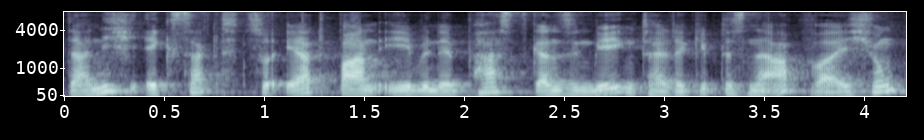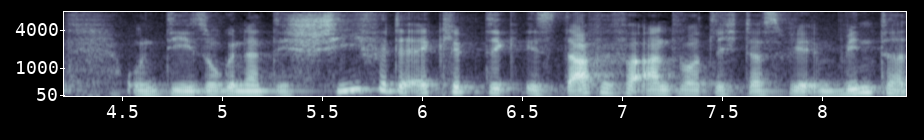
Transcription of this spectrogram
da nicht exakt zur Erdbahnebene passt. Ganz im Gegenteil, da gibt es eine Abweichung. Und die sogenannte Schiefe der Ekliptik ist dafür verantwortlich, dass wir im Winter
